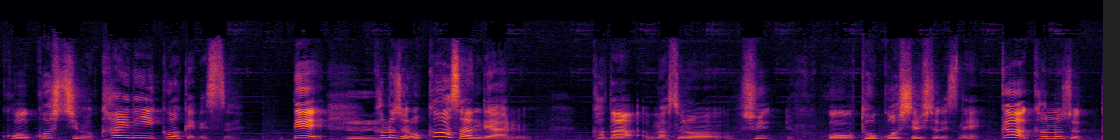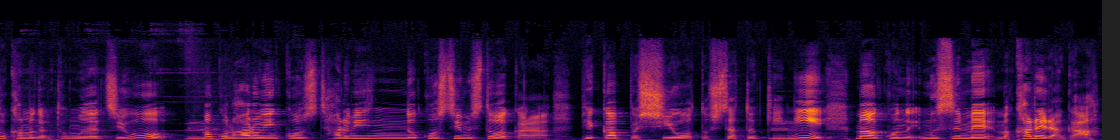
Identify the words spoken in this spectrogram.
こうコスチュームを買いに行くわけです。で、うん彼女のお母さんである方、まあ、そのしゅこう投稿してる人ですね。が彼女と彼女の友達を、うん。まあ、このハロウィンコスハロウィンのコスチュームストアからピックアップしようとした時に、まあ、この娘、まあ、彼らが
